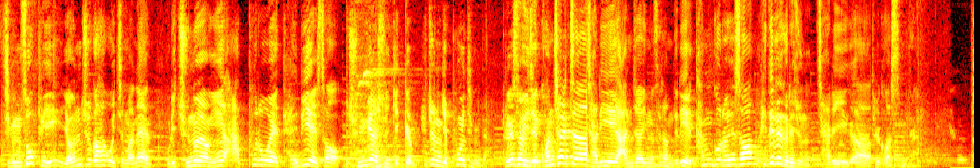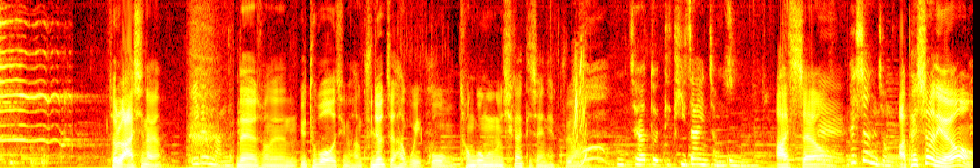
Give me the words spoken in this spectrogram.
지금 소피 연주가 하고 있지만 은 우리 준호 형이 앞으로의 데뷔에서 준비할 수 있게끔 해주는 게 포인트입니다. 그래서 이제 관찰자 자리에 앉아 있는 사람들이 탐구를 해서 피드백을 해주는 자리가 될 것 같습니다. 저를 아시나요? 이름 안네 저는 유튜버 지금 한 9년째 하고 있고 전공은 시각 디자인 했고요 제가 또 디- 디자인 전공 아 진짜요? 네. 패션 전공 아 패션이에요?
